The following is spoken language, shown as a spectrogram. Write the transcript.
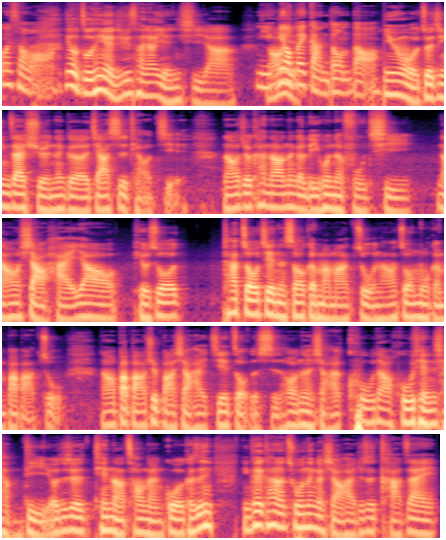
为什么？因为我昨天也去参加研习啊，你你有被感动到？因为我最近在学那个家事调解，然后就看到那个离婚的夫妻，然后小孩要，比如说他周间的时候跟妈妈住，然后周末跟爸爸住，然后爸爸去把小孩接走的时候，那个小孩哭到呼天抢地，我就觉得天哪，超难过。可是你可以看得出，那个小孩就是卡在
